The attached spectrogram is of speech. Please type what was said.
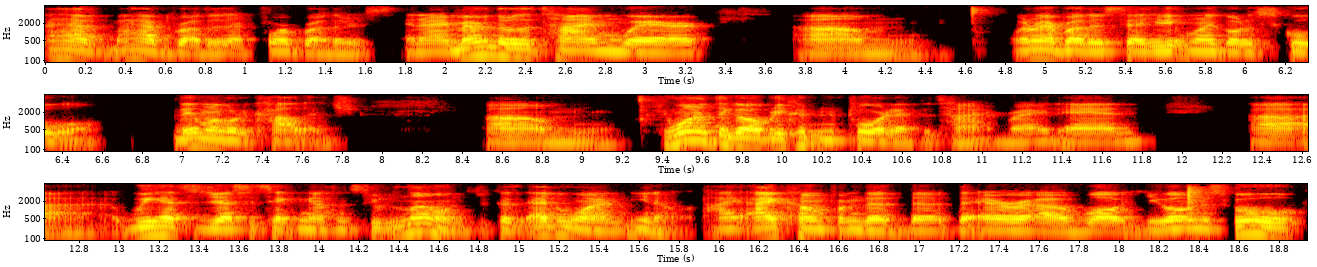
I have I have brothers. I have four brothers, and I remember there was a time where um, one of my brothers said he didn't want to go to school, he didn't want to go to college. Um, he wanted to go, but he couldn't afford it at the time, right? And uh, we had suggested taking out some student loans because everyone, you know, I, I come from the, the, the era of well, you go into school,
